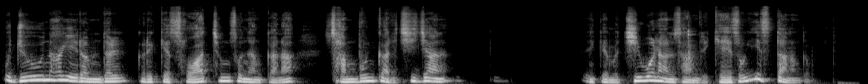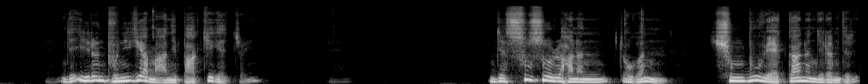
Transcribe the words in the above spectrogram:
꾸준하게 여러분들 그렇게 소아청소년과나 산부인과를 지지하는 이렇게 뭐 지원하는 사람들이 계속 있었다는 겁니다. 이제 이런 분위기가 많이 바뀌겠죠. 이제 수술하는 쪽은 흉부외과는 여러분들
